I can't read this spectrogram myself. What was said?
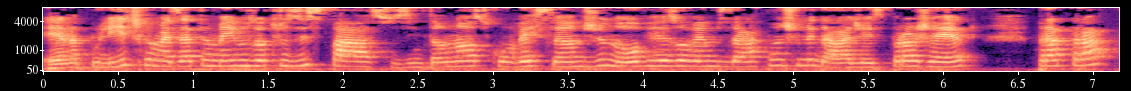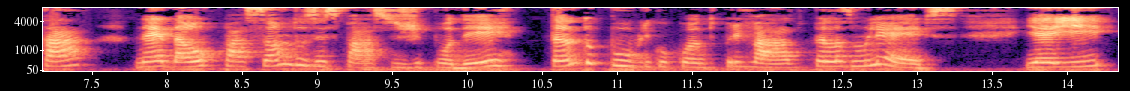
É na política, mas é também nos outros espaços. Então, nós conversamos de novo e resolvemos dar continuidade a esse projeto para tratar né, da ocupação dos espaços de poder, tanto público quanto privado, pelas mulheres. E aí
